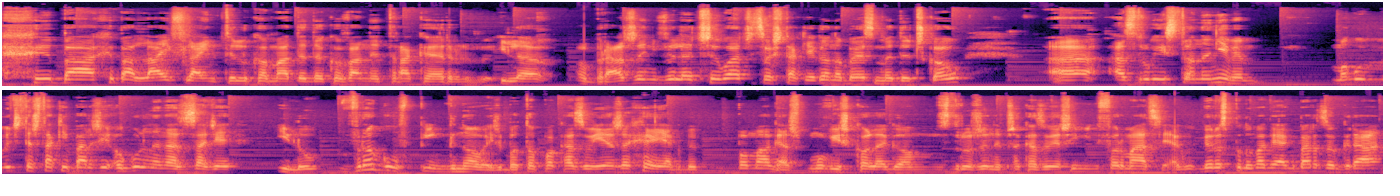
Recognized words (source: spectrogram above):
chyba, chyba Lifeline tylko ma dedykowany tracker, ile obrażeń wyleczyła, czy coś takiego, no bo jest medyczką. A, a z drugiej strony, nie wiem, mogłyby być też takie bardziej ogólne na zasadzie, ilu wrogów pingnąłeś, bo to pokazuje, że hej, jakby pomagasz, mówisz kolegom z drużyny, przekazujesz im informacje. Jakby biorąc pod uwagę, jak bardzo gra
